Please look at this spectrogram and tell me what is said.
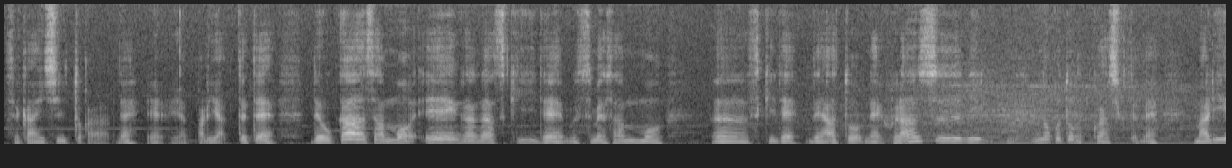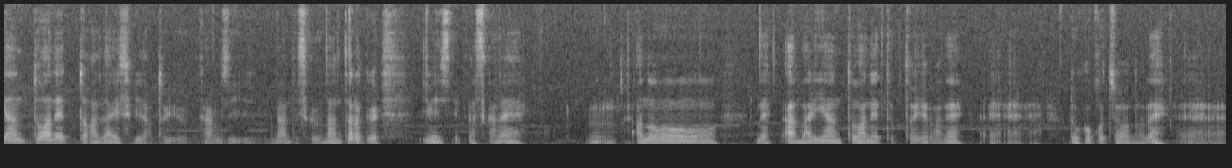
世界史とかね、え、やっぱりやってて。でお母さんも映画が好きで娘さんも、うん、好きでであとねフランスにのことが詳しくてねマリー・アントワネットが大好きだという感じなんですけどなんとなくイメージできますかね。うん、あのー、ねあマリー・アントワネットといえばね、えー、ロココ調のね,、え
